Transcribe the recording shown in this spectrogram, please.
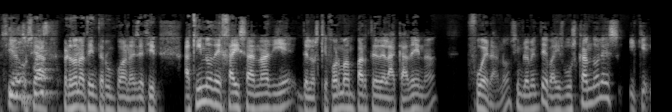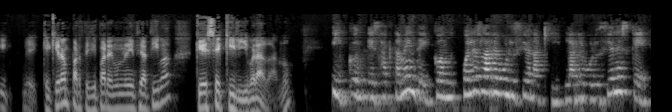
Sí, o sea, perdona, te interrumpo, Ana. Es decir, aquí no dejáis a nadie de los que forman parte de la cadena fuera, ¿no? Simplemente vais buscándoles y que, y que quieran participar en una iniciativa que es equilibrada, ¿no? Y exactamente, con, ¿cuál es la revolución aquí? La revolución es que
